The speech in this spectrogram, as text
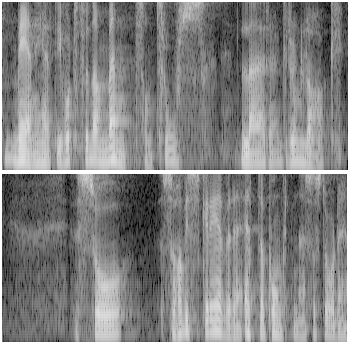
menighet, i vårt fundament som troslæregrunnlag, så, så har vi skrevet det. Et av punktene så står det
